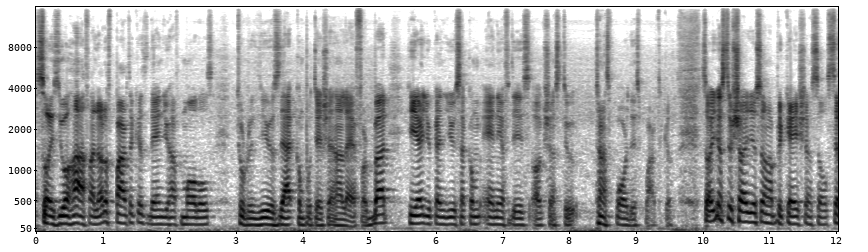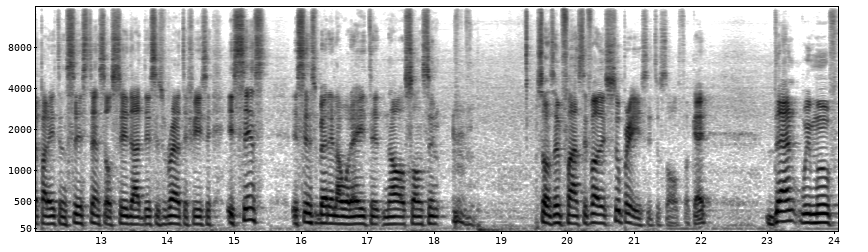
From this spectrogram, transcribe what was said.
So if you have a lot of particles, then you have models to reduce that computational effort. But here you can use uh, any of these options to transport these particles. So just to show you some applications, so separating systems, so see that this is relatively easy. It seems it seems very elaborated, no something something fancy, but it's super easy to solve. Okay. Then we move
